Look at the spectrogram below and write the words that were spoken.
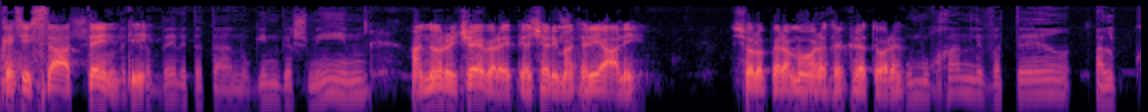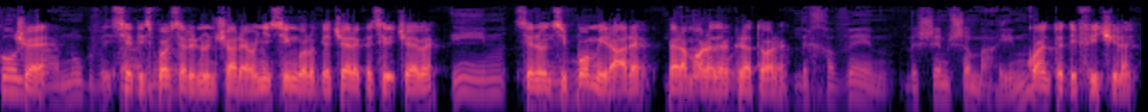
che si sta attenti a non ricevere i piaceri materiali solo per amore del Creatore, cioè si è disposti a rinunciare a ogni singolo piacere che si riceve se non si può mirare per amore del Creatore. Quanto è difficile.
